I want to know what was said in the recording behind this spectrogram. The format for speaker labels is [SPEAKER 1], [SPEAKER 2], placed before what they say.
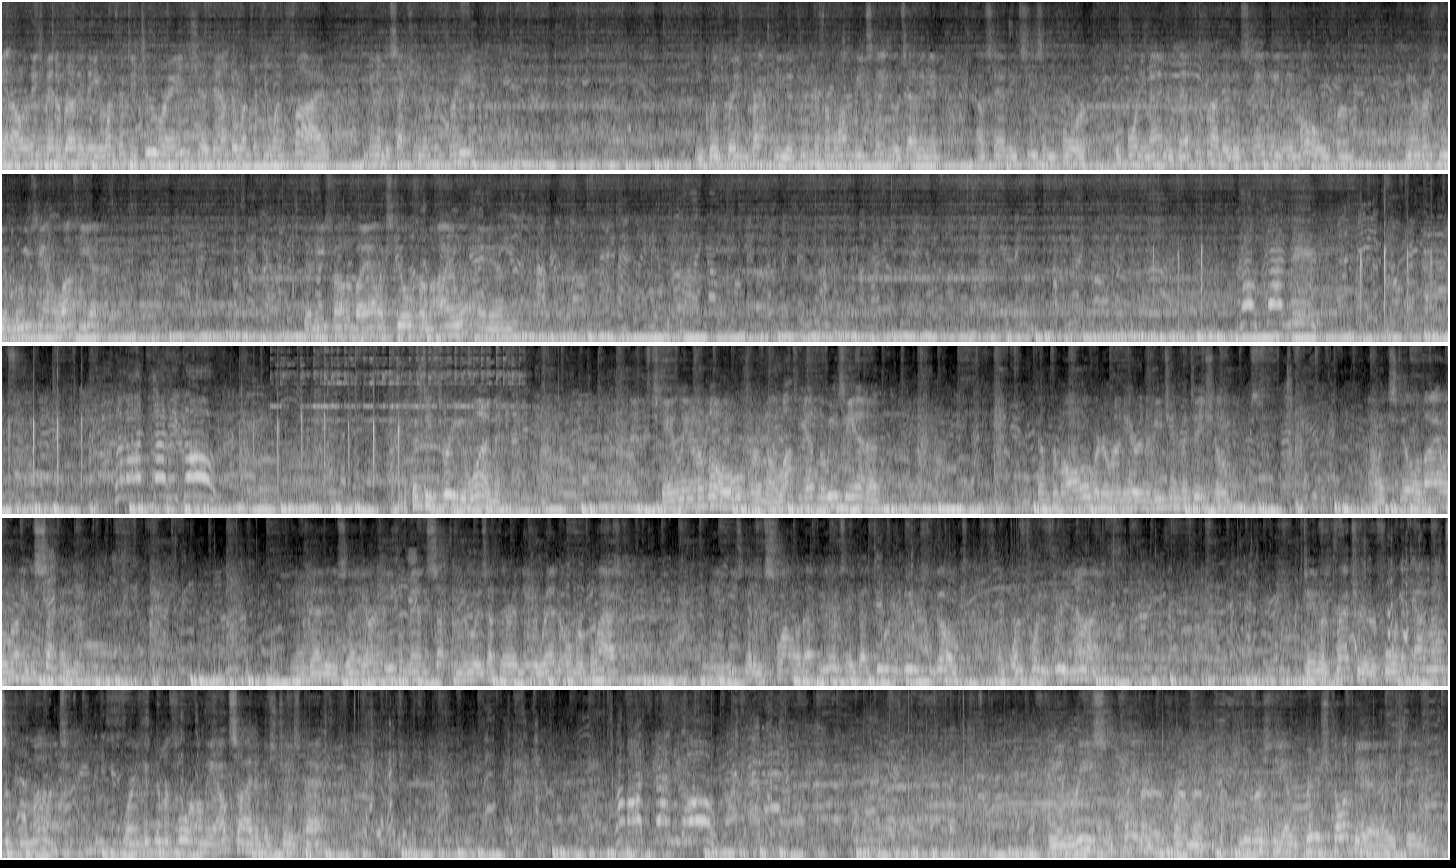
[SPEAKER 1] And all of these men have run in the 152 range uh, down to 151.5 to get into section number three. Includes Braden Kraft, the uh, junior from Long Beach State, who is having an outstanding season for the 49ers. At the front, it is Stanley Limo from University of Louisiana Lafayette. Then he's followed by Alex Still from Iowa and 53-1. Stanley Lamo from Lafayette, Louisiana. Come from all over to run here in the Beach Invitational. Alex Still of Iowa running second. And that is uh, Aaron Ethan Van Sutton who is up there in the red over black. Getting swallowed up here as they've got 200 meters to go at 123.9. Taylor Cratcher for the Catamounts of Vermont, wearing hip number four on the outside of this chase pack.
[SPEAKER 2] Come on Stanley, go!
[SPEAKER 1] And Reese Kramer from the University of British Columbia is the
